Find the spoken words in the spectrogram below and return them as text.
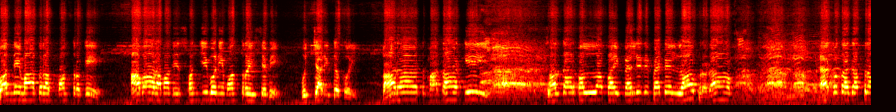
বন্দে মাতরম মন্ত্রকে আবার আমাদের সঞ্জীবনী মন্ত্র হিসেবে উচ্চারিত করি। ভারত মাতা কে সর্দার বল্লভ ভাই প্যাটেল ল প্রণাম একতা যাত্রা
